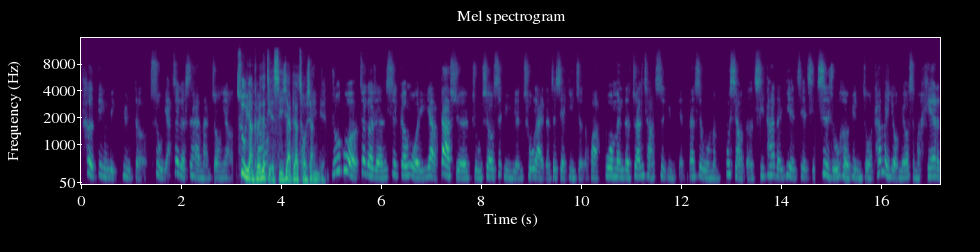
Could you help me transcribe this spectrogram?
特定领域的素养，这个是还蛮重要的。素养可不可以再解释一下，比较抽象一点？如果这个人是跟我一样，大学主修是语言出来的这些译者的话，我们的专长是语言，但是我们不晓得其他的业界其是如何运作，他们有没有什么 head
